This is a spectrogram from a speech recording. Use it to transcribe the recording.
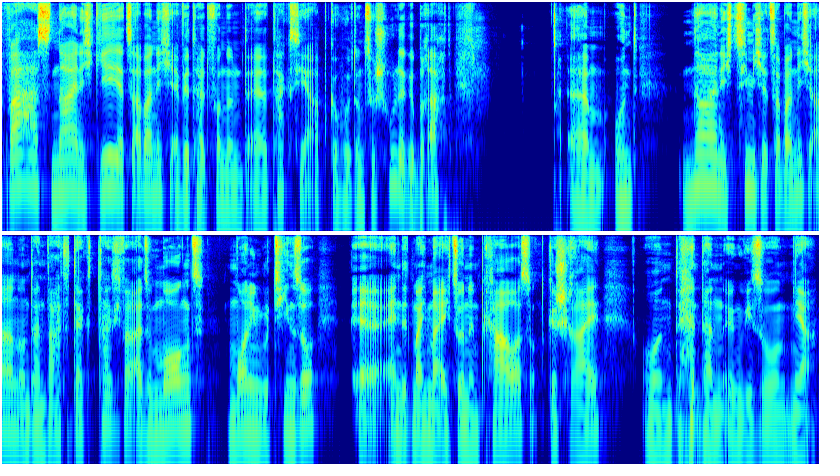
was? Nein, ich gehe jetzt aber nicht. Er wird halt von einem äh, Taxi abgeholt und zur Schule gebracht. Ähm, und nein, ich ziehe mich jetzt aber nicht an. Und dann wartet der Taxifahrer. Also morgens, Morning Routine so, äh, endet manchmal echt so in einem Chaos und Geschrei und dann irgendwie so, ja,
